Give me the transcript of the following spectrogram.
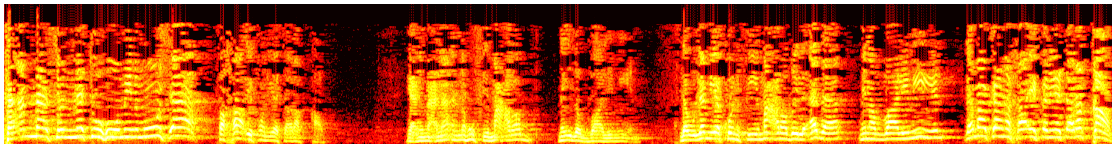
فأما سنته من موسى فخائف يترقب. يعني معناه أنه في معرض نيل الظالمين. لو لم يكن في معرض الأذى من الظالمين لما كان خائفا يترقب.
